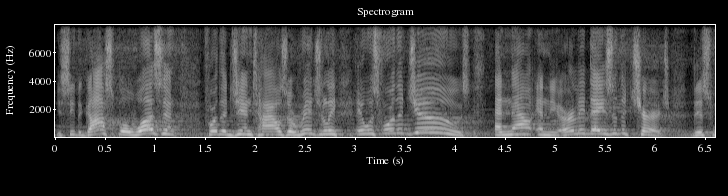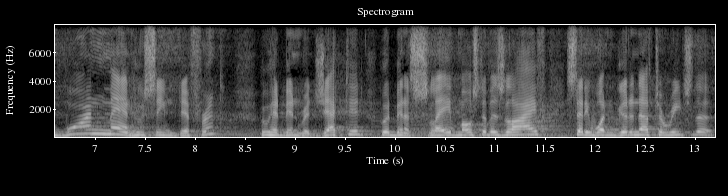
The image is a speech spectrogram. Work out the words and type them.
You see, the gospel wasn't for the Gentiles originally, it was for the Jews. And now, in the early days of the church, this one man who seemed different, who had been rejected, who had been a slave most of his life, said he wasn't good enough to reach the,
